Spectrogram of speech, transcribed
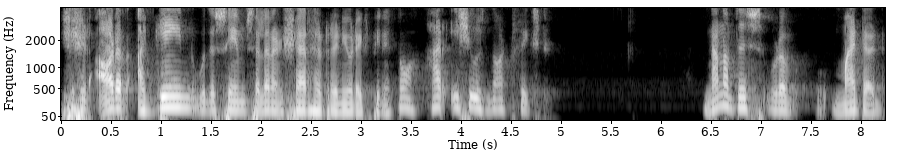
She should order again with the same seller and share her renewed experience. No, her issue is not fixed. None of this would have mattered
